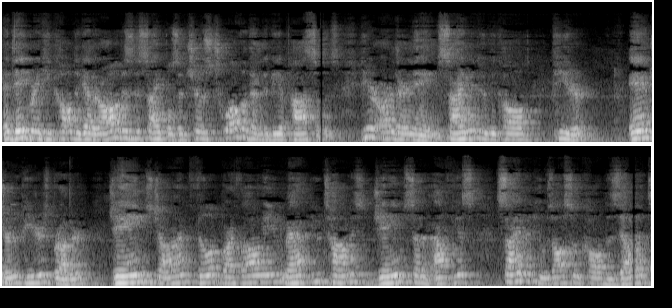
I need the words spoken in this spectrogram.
At daybreak, he called together all of his disciples and chose 12 of them to be apostles. Here are their names Simon, whom he called Peter, Andrew, Peter's brother, James, John, Philip, Bartholomew, Matthew, Thomas, James, son of Alphaeus, Simon, who was also called the Zealot,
